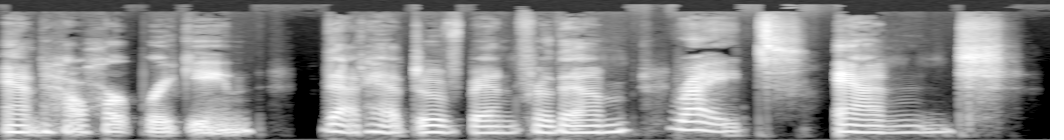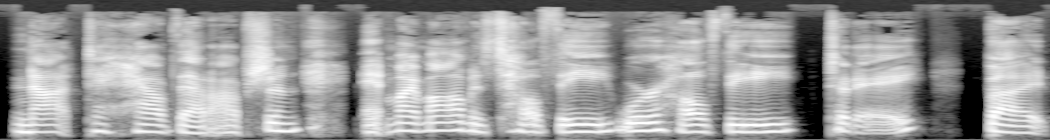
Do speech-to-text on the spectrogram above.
and how heartbreaking that had to have been for them. Right. And not to have that option. And my mom is healthy. We're healthy today, but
